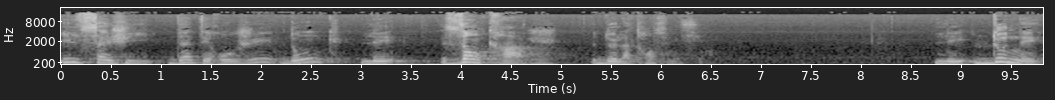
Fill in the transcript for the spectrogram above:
Il s'agit d'interroger donc les ancrages de la transmission, les données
